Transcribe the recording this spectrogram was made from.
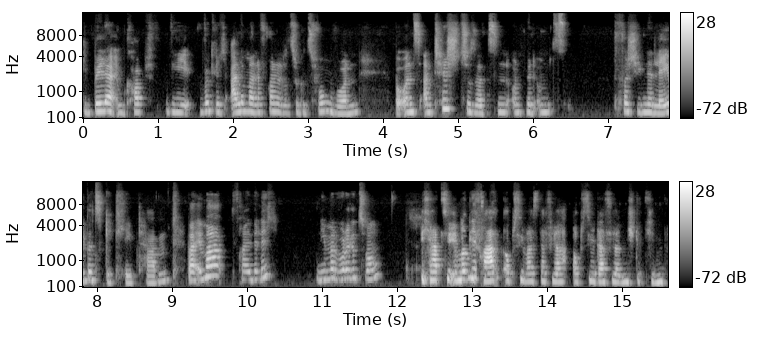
die Bilder im Kopf, wie wirklich alle meine Freunde dazu gezwungen wurden, bei uns am Tisch zu sitzen und mit uns verschiedene Labels geklebt haben. War immer freiwillig. Niemand wurde gezwungen. Ich habe sie immer gefragt, ob sie was dafür, ob sie dafür ein Stückchen,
